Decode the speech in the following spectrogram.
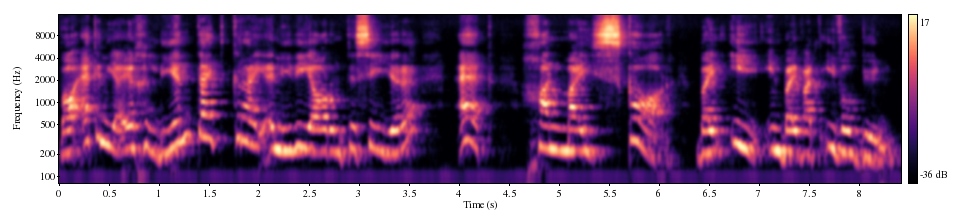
waar ek en jy 'n geleentheid kry in hierdie jaar om te sê, Here, ek gaan my skaar by U en by wat U wil doen.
